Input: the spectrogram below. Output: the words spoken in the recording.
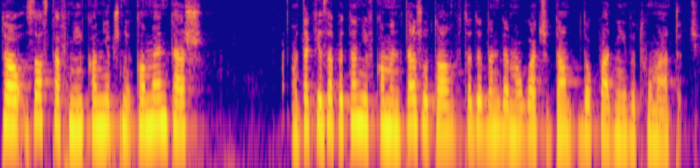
to zostaw mi koniecznie komentarz, takie zapytanie w komentarzu, to wtedy będę mogła Ci to dokładniej wytłumaczyć.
